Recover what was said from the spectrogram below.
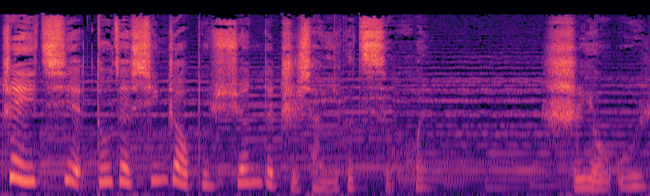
这一切都在心照不宣地指向一个词汇：石油污染。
